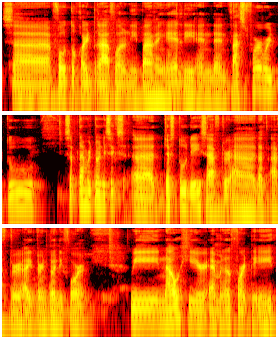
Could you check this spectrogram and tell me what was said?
sa photo card raffle ni paring Ellie and then fast forward to September 26 uh, just two days after uh, that after I turned 24 we now hear MNL 48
